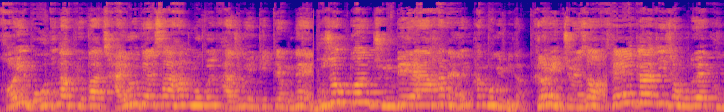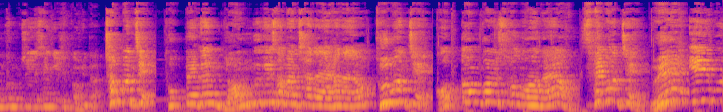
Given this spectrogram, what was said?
거의 모든 학교가 자유대사 항목을 가지고 있기 때문에 무조건 준비해야 하는 항목입니다. 그럼 이쯤에서 세 가지 정도의 궁금증이 생기실 겁니다. 첫 번째, 독백은 연극에서만 찾아야 하나요? 두 번째, 어떤 걸 선호하나요? 세 번째, 왜 1분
